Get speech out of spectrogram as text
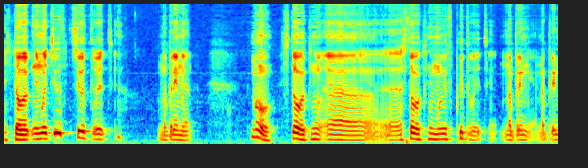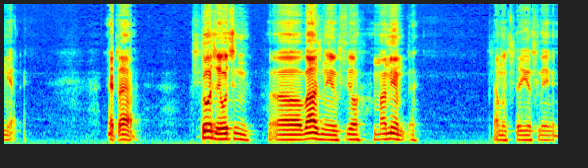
что вы к нему чувствуете, например. Ну, что вы, к нему, э, что вы к нему испытываете, например, например. Это тоже очень э, важные все моменты, потому что если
